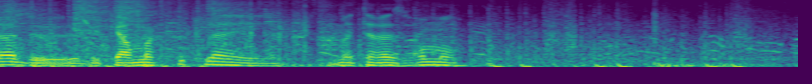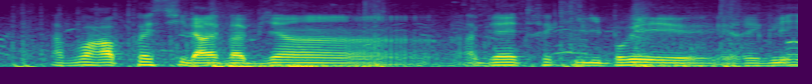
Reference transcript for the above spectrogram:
là de, Karma Cook là, m'intéresse vraiment. À voir après s'il arrive à bien, à bien être équilibré et, réglé.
